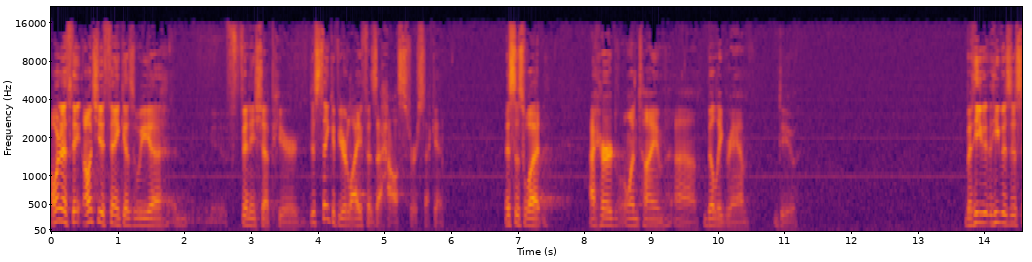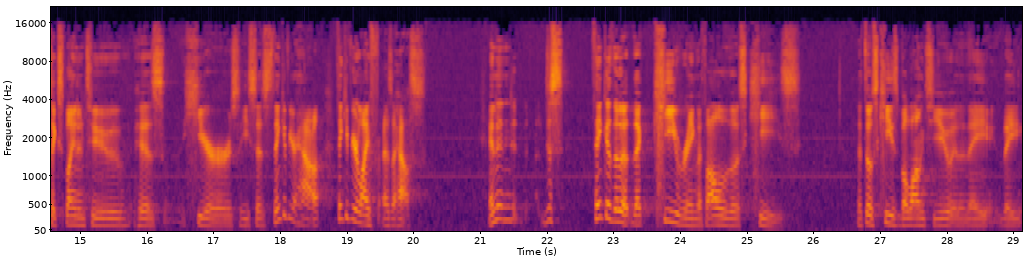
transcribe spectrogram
I want, to think, I want you to think as we uh, finish up here, just think of your life as a house for a second. This is what I heard one time uh, Billy Graham do. But he, he was just explaining to his hearers, he says, think of your house, think of your life as a house. And then just think of the, the key ring with all of those keys. That those keys belong to you and they, they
